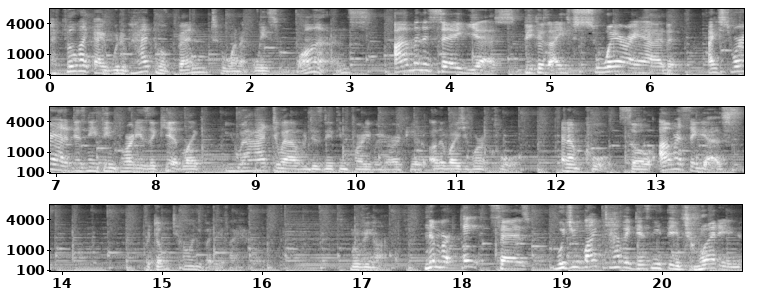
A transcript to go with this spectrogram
I feel like I would have had to have been to one at least once. I'm gonna say yes, because I swear I had, I swear I had a Disney themed party as a kid. Like, you had to have a Disney themed party when you were a kid, otherwise you weren't cool and I'm cool. So I'm gonna say yes, but don't tell anybody if I have. Moving on. Number eight says, would you like to have a Disney themed wedding?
